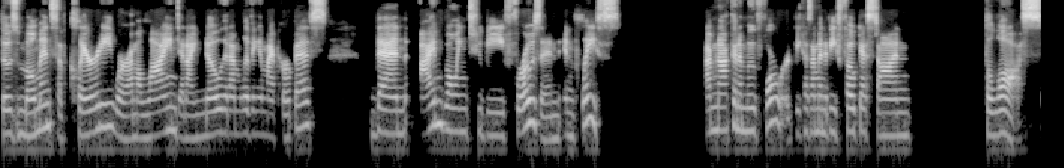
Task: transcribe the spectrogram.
those moments of clarity where I'm aligned and I know that I'm living in my purpose, then I'm going to be frozen in place. I'm not going to move forward because I'm going to be focused on the loss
